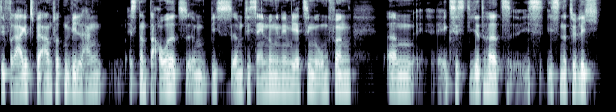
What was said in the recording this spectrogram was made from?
die Frage zu beantworten, wie lang es dann dauert, ähm, bis ähm, die Sendung in dem jetzigen Umfang ähm, existiert hat, ist, ist natürlich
